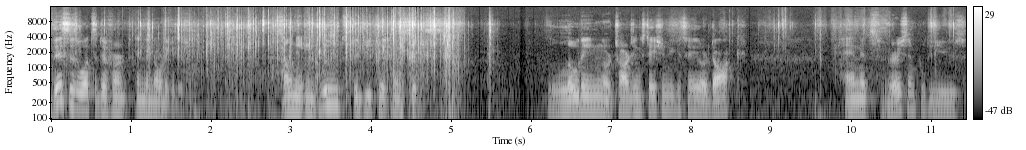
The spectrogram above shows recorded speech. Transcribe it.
This is what's different in the Nordic edition. Sony includes the DK26 loading or charging station, you can say, or dock. And it's very simple to use.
